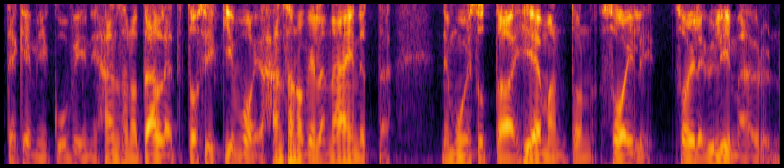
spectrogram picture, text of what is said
tekemiä kuvia, niin hän sanoi tälle, että tosi kivoja. Hän sanoi vielä näin, että ne muistuttaa hieman ton soili, soile ylimäyryn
